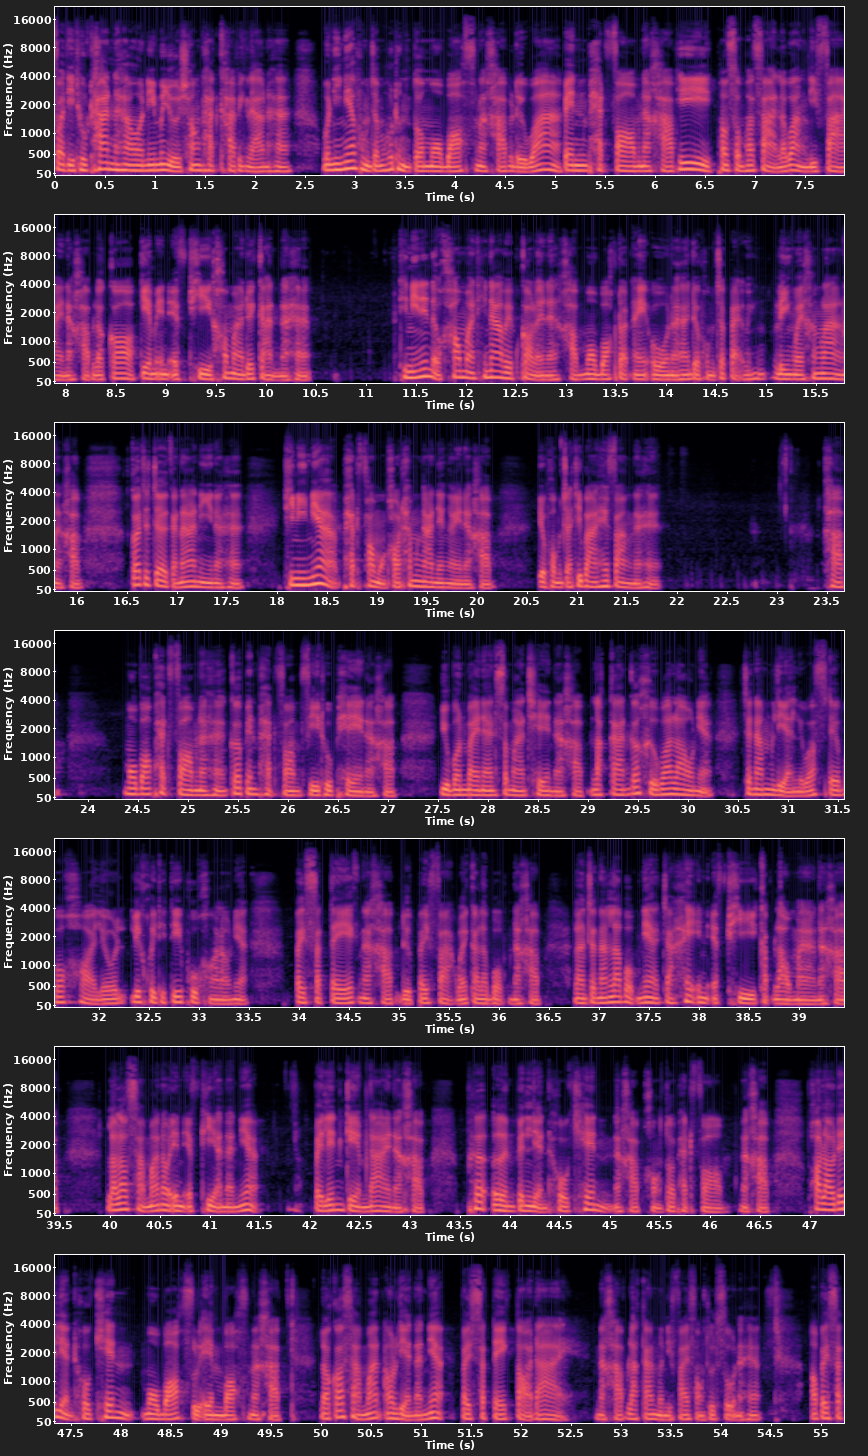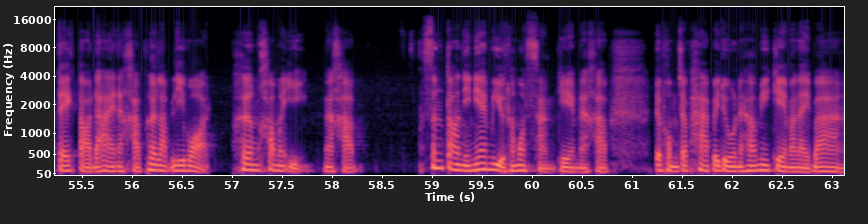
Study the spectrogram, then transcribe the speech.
สวัสดีทุกท่านนะฮะวันนี้มาอยู่ช่องทัดคาอีกแล้วนะฮะวันนี้เนี่ยผมจะมาพูดถึงตัว Mobox นะครับหรือว่าเป็นแพลตฟอร์มนะครับที่ผสมผสานระหว่าง DeFi นะครับแล้วก็เกม NFT เข้ามาด้วยกันนะฮะทีนี้เนี่ยเดี๋ยวเข้ามาที่หน้าเว็บก่อนเลยนะครับ mobox.io นะฮะเดี๋ยวผมจะแปะลิงก์ไว้ข้างล่างนะครับก็จะเจอกับหน้านี้นะฮะทีนี้เนี่ยแพลตฟอร์มของเขาทำงานยังไงนะครับ เดี๋ยวผมจะอธิบายให้ฟังนะฮะครับ Mobile Platform นะฮะก็เป็นแพลตฟอร์ม Free to Pay นะครับ อยู่บน Binance Smart Chain นะครับ หลักการก็คือว่าเราเนี่ยจะนำเหรียญหรือว่า Stable Coin หรือ Liquidity Pool ของเราเนี่ยไปสเต็กนะครับหรือไปฝากไว้กับระบบนะครับ หลังจากนั้นระบบเนี่ยจะให้ NFT กับเรามานะครับ แล้วเราสามารถเอา NFT อันนั้นเนี่ยไปเล่นเกมได้นะครับ เพื่อเอินเป็นเหรียญโทเค็นนะครับของตัวแพลตฟอร์มนะครับพอเราได้เหรียญโทเค็น Mobox หรือ Mbox นะครับเราก็สามารถเอาเหรียญนั้นเนี่ยไปสเต็กต่อได้ นะครับหลักการเหมือน DeFi 2.0 นะฮะเอาไปสเต็กต่อได้นะครับ เพื่อรับรีวอร์ดเพิ่มเข้ามาอีกนะครับซึ่งตอนนี้เนี่ยมีอยู่ทั้งหมด 3 เกมนะครับเดี๋ยวผมจะพาไปดูนะครับว่ามีเกมอะไรบ้าง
